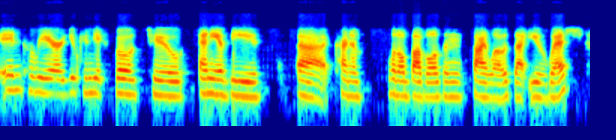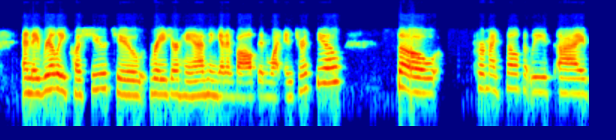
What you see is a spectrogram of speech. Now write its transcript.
in career, you can be exposed to any of these uh, kind of little bubbles and silos that you wish. And they really push you to raise your hand and get involved in what interests you. So for myself, at least, I've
